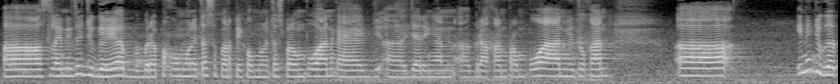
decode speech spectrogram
eh, selain itu juga ya beberapa komunitas seperti komunitas perempuan kayak eh, jaringan eh, gerakan perempuan gitu kan. Eh, ini juga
